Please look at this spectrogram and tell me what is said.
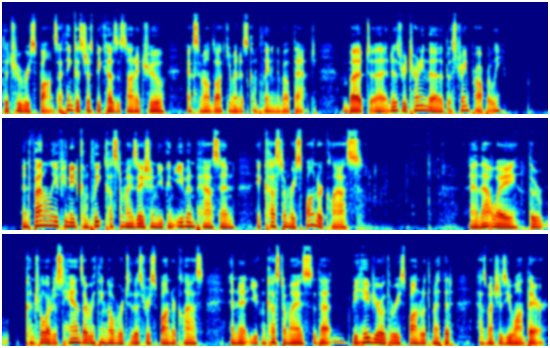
the true response. I think it's just because it's not a true XML document, it's complaining about that. But uh, it is returning the, the string properly. And finally, if you need complete customization, you can even pass in a custom responder class. And that way, the controller just hands everything over to this responder class, and it, you can customize that behavior of the respond with method as much as you want there.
